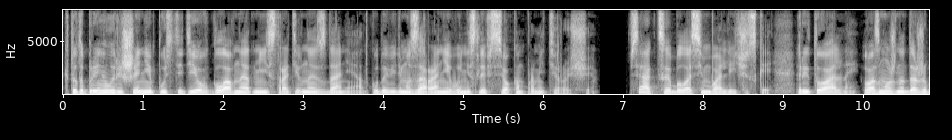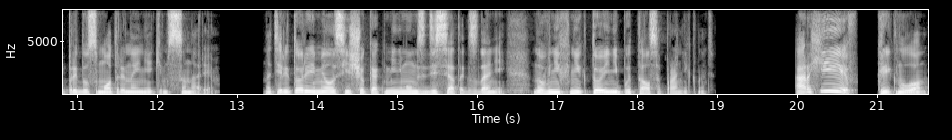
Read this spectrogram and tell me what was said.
кто-то принял решение пустить ее в главное административное здание, откуда, видимо, заранее вынесли все компрометирующее. Вся акция была символической, ритуальной, возможно, даже предусмотренной неким сценарием. На территории имелось еще как минимум с десяток зданий, но в них никто и не пытался проникнуть. «Архив!» — крикнул он.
